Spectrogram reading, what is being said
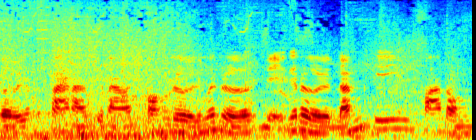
rời cái pha nào từ nào con rời mới rời. Để cái rời đánh cái pha đồng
